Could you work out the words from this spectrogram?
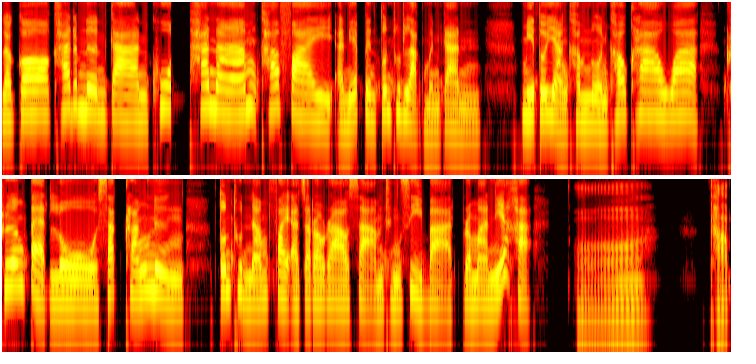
แล้วก็ค่าดำเนินการคู่ ค่าน้ำค่าไฟ อันนี้เป็นต้นทุนหลักเหมือนกัน มีตัวอย่างคำนวณคร่าวๆว่า เครื่อง 8 โลสักครั้งหนึ่ง ต้นทุนน้ำไฟอาจจะราวๆ3-4บาทประมาณเนี้ยค่ะ อ๋อ ครับ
